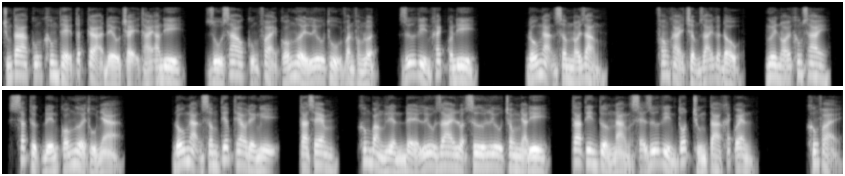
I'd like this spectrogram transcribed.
chúng ta cũng không thể tất cả đều chạy thái an đi, dù sao cũng phải có người lưu thủ văn phòng luật, giữ gìn khách quan đi đỗ ngạn sâm nói rằng, phong khải chậm rãi gật đầu, ngươi nói không sai, xác thực đến có người thủ nhà. Đỗ ngạn sâm tiếp theo đề nghị, ta xem, không bằng liền để lưu giai luật sư lưu trong nhà đi, ta tin tưởng nàng sẽ giữ gìn tốt chúng ta khách quen. Không phải,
